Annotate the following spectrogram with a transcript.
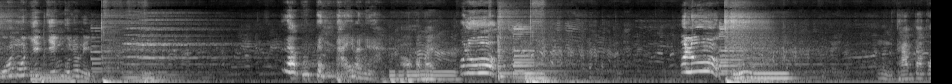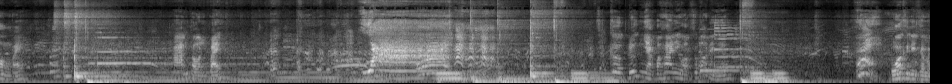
กูให้มุดยิบยิ้มกูอยู่นี่แล้วกูเป็นไผ่ปะเนี่ยเอาเข้าไปกูรู้กูรู้อืม ถามตากล้องไปถามตอนไปยาเกือบดึกอยากมาห้านี่หว่าสมมติไหนเนี่ยเฮ้ยหัวคือนี่ทำไม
